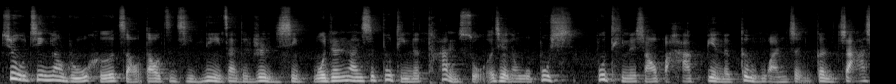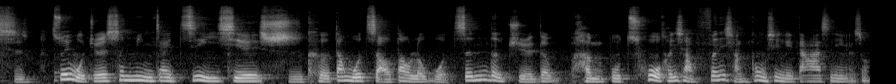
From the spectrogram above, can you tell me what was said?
究竟要如何找到自己内在的韧性，我仍然是不停的探索，而且呢，我不喜。不停的想要把它变得更完整、更扎实，所以我觉得生命在这一些时刻，当我找到了我真的觉得很不错、很想分享、贡献给大家的事情的时候，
